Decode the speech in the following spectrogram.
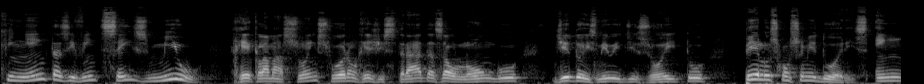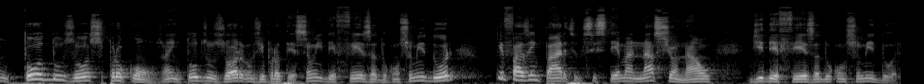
526 mil reclamações foram registradas ao longo de 2018 pelos consumidores em todos os PROCONs, né, em todos os órgãos de proteção e defesa do consumidor que fazem parte do Sistema Nacional de Defesa do Consumidor.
